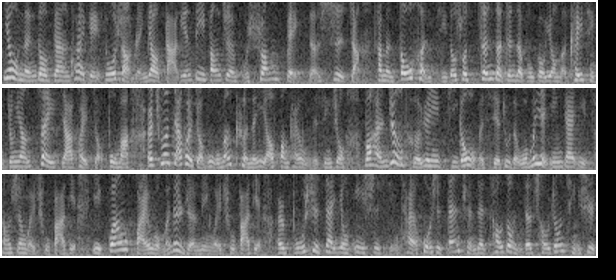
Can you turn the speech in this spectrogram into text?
又能够赶快给多少人要打？连地方政府双北的市长他们都很急，都说真的真的不够用了，可以请中央再加快脚步吗？而除了加快脚步，我们可能也要放开我们的心胸，包含任何愿意提供我们协助的，我们也应该以苍生为出发点，以关怀我们的人民为出发点，而不是在用意识形态或是单纯在操纵你的仇中情绪，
